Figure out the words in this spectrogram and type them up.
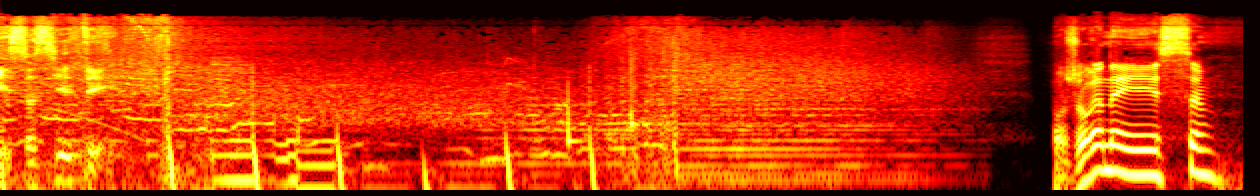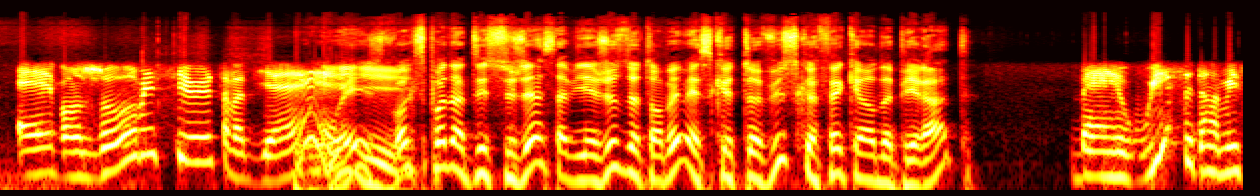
et société. Bonjour Anaïs. Eh, bonjour, messieurs, ça va bien? Oui, je vois que c'est pas dans tes sujets, ça vient juste de tomber, mais est-ce que tu as vu ce que fait Cœur de Pirate? Ben oui, c'est dans mes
